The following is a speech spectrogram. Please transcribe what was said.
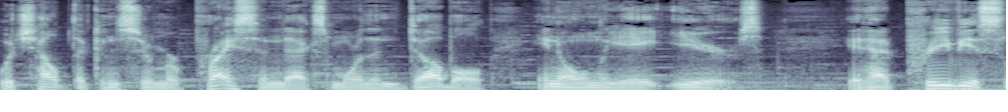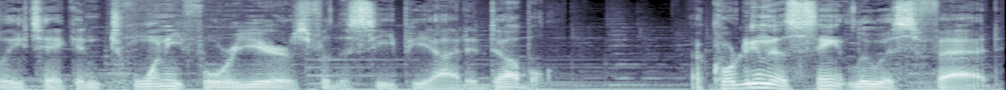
which helped the Consumer Price Index more than double in only eight years. It had previously taken 24 years for the CPI to double. According to the St. Louis Fed,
